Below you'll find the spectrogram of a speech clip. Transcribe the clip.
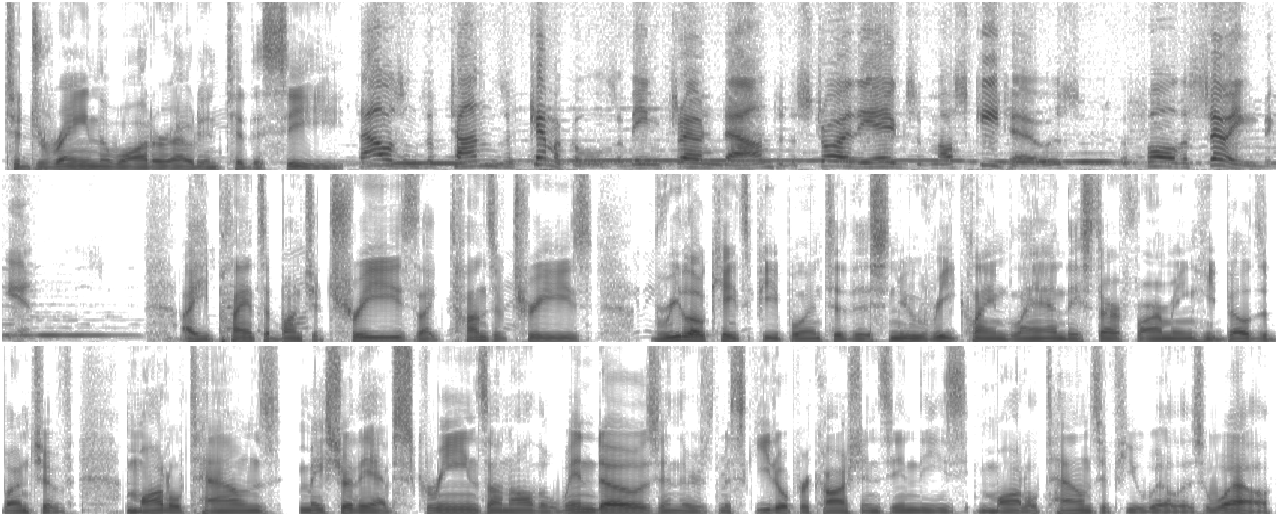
to drain the water out into the sea. Thousands of tons of chemicals are being thrown down to destroy the eggs of mosquitoes before the sowing begins. Uh, he plants a bunch of trees, like tons of trees, relocates people into this new reclaimed land. They start farming. He builds a bunch of model towns, makes sure they have screens on all the windows, and there's mosquito precautions in these model towns, if you will, as well.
